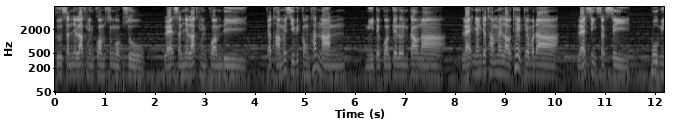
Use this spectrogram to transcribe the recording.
คือสัญลักษณ์แห่งความสงบสุข และสัญลักษณ์แห่งความดี จะทำให้ชีวิตของท่านนั้น มีแต่ความเจริญก้าวหน้า และยังจะทำให้เหล่าเทพเทวดา และสิ่งศักดิ์สิทธิ์ผู้มี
